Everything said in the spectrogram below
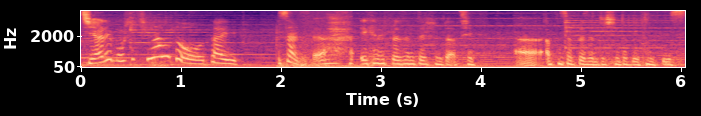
চেয়ারে বসেছিলাম তো তাই স্যার এখানে প্রেজেন্টেশনটা আছে। আপনি স্যার প্রেজেন্টেশনটা দেখুন প্লিজ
